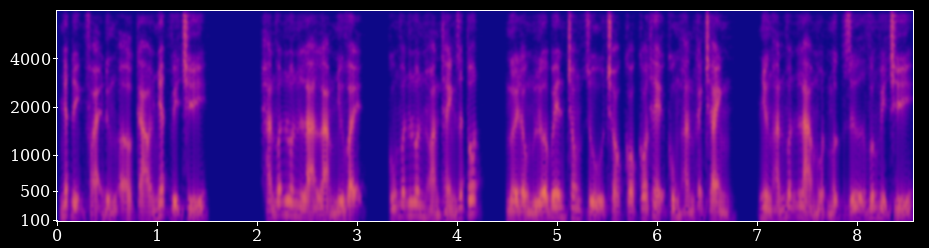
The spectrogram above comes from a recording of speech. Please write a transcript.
nhất định phải đứng ở cao nhất vị trí. Hắn vẫn luôn là làm như vậy, cũng vẫn luôn hoàn thành rất tốt, người đồng lứa bên trong dù cho có có thể cùng hắn cạnh tranh, nhưng hắn vẫn là một mực giữ vững vị trí.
